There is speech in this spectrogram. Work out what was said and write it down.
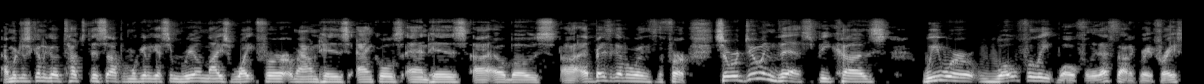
and we're just going to go touch this up and we're going to get some real nice white fur around his ankles and his uh, elbows, uh, and basically everywhere with the fur. So we're doing this because we were woefully, woefully, that's not a great phrase.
